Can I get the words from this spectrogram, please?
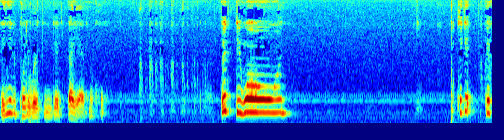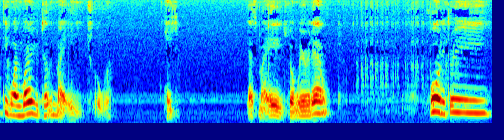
They need to put it where you can get diagonal. 51. Ticket 51. Why are you telling my age, Rover? Hey, that's my age. Don't wear it out. 43.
